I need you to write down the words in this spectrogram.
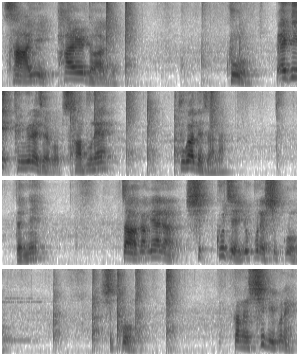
4, 2, 8 더하기 9 빼기 평균의 제곱 4분의 9가 되잖아. 됐니? 자, 그럼 얘는 19지. 6분의 19. 19. 그러면 12분의.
